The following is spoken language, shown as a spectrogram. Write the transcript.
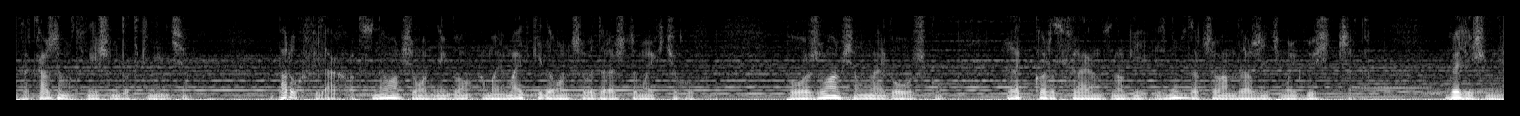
za każdym mocniejszym dotknięciem. Paru chwilach odsunęłam się od niego, a moje majtki dołączyły do reszty moich ciuchów. Położyłam się na jego łóżku, lekko rozchylając nogi i znów zaczęłam drażnić mój guziczek. Wylisz mnie,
